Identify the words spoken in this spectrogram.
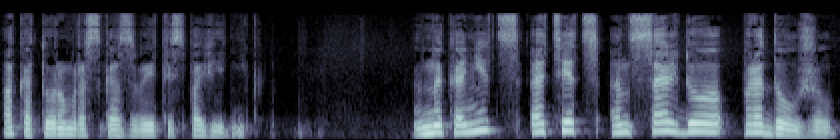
о котором рассказывает исповедник. Наконец, отец Ансальдо продолжил.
